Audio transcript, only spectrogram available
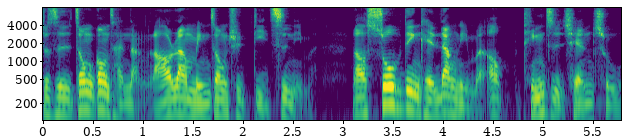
就是中国共产党，然后让民众去抵制你们，然后说不定可以让你们哦停止迁出，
